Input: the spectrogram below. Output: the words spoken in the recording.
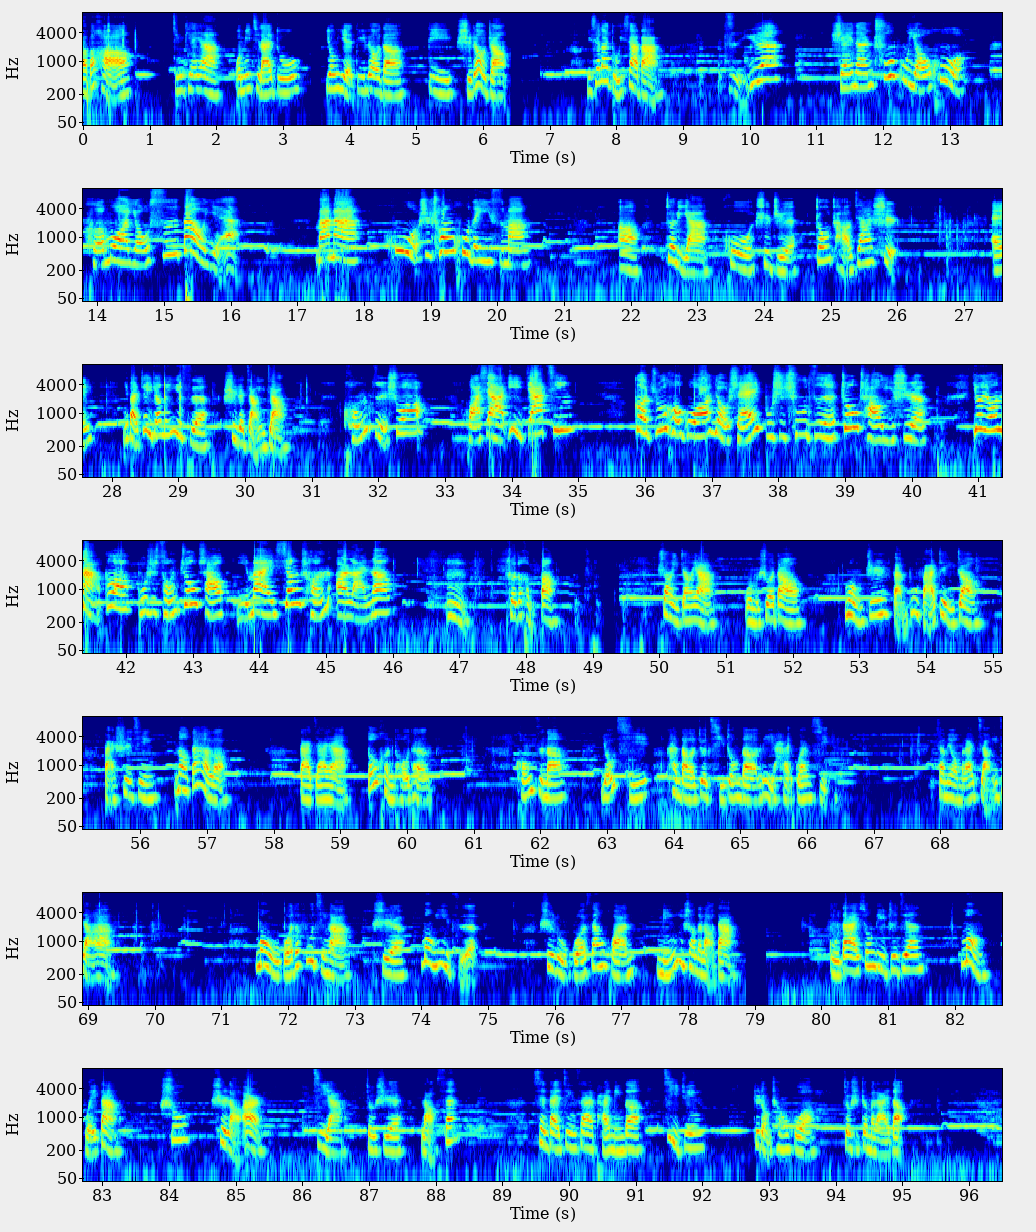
宝宝好，今天呀，我们一起来读《雍也》第六的第十六章。你先来读一下吧。子曰：“谁能出不由户？何莫由私道也？”妈妈，户是窗户的意思吗？啊，这里呀，户是指周朝家室。哎。你把这一章的意思试着讲一讲。孔子说：“华夏一家亲，各诸侯国有谁不是出自周朝一氏？又有哪个不是从周朝一脉相承而来呢？”嗯，说的很棒。上一章呀，我们说到孟之反不伐这一仗，把事情闹大了。大家呀都很头疼，孔子呢尤其看到了这其中的利害关系。下面我们来讲一讲啊，孟武伯的父亲啊是孟义子，是鲁国三桓名义上的老大。古代兄弟之间，孟为大，叔是老二，季呀就是。老三，现代竞赛排名的季军，这种称呼就是这么来的。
